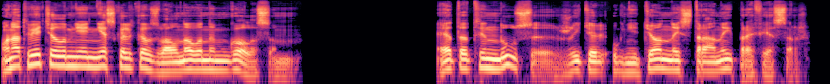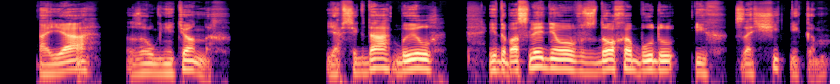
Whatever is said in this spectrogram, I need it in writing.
Он ответил мне несколько взволнованным голосом. «Этот индус — житель угнетенной страны, профессор, а я за угнетенных. Я всегда был и до последнего вздоха буду их защитником».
